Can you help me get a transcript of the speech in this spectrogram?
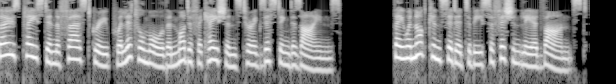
Those placed in the first group were little more than modifications to existing designs. They were not considered to be sufficiently advanced.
